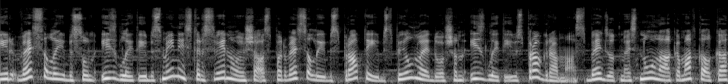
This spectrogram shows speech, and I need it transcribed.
ir veselības un izglītības ministrs vienojušās par veselības pratības pilnveidošanu izglītības programmās. Beidzot, mēs nonākam atkal, ka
